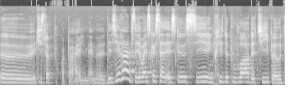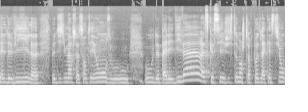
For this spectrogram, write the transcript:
et qui soient pourquoi pas elles-mêmes désirées c'est-à-dire, est-ce que, est-ce que c'est une prise de pouvoir de type euh, hôtel de ville, euh, le 18 mars 71 ou, ou de palais d'hiver? Est-ce que c'est justement, je te repose la question,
